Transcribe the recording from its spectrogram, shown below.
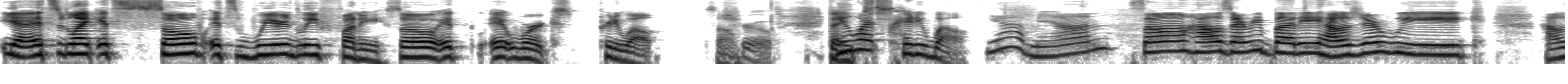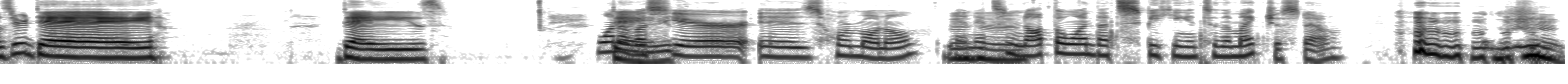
yeah, it's like it's so it's weirdly funny. So it it works pretty well. So True. you work pretty well. Yeah, man. So how's everybody? How's your week? How's your day? Days. One of us here is hormonal, and it's Mhm. not the one that's speaking into the mic just now.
